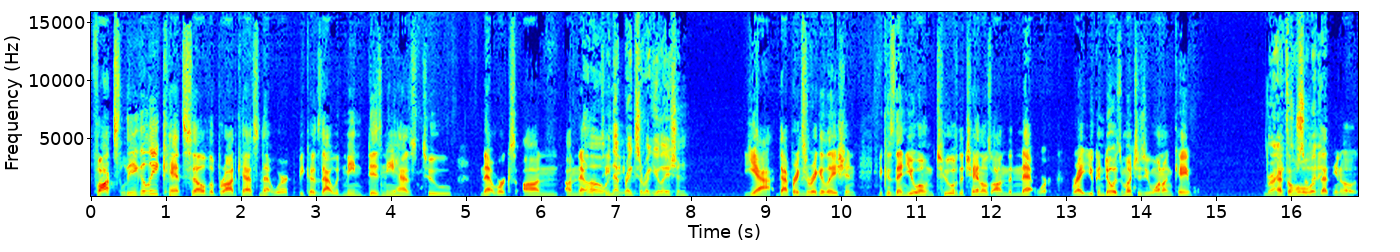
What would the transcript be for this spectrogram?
Fox legally can't sell the broadcast network because that would mean Disney has two networks on on network oh, TV. and that breaks a regulation. yeah, that breaks Hmm. a regulation because then you own two of the channels on the network, right? You can do as much as you want on cable. Right. that's a there's so whole that you know,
